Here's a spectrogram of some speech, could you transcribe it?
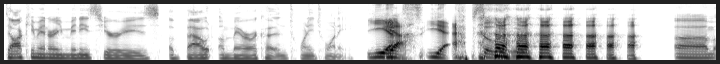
documentary miniseries about America in 2020. yes yeah, absolutely Um,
